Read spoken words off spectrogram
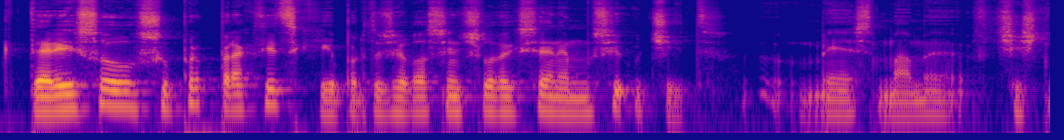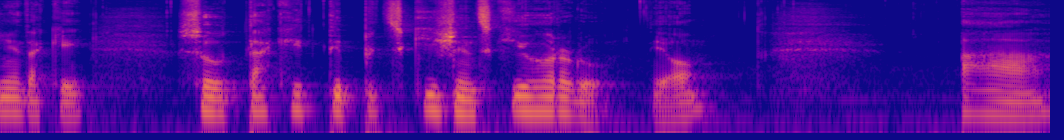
které jsou super praktické, protože vlastně člověk se je nemusí učit. My je máme v češtině taky. Jsou taky typický ženského rodu, jo? A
